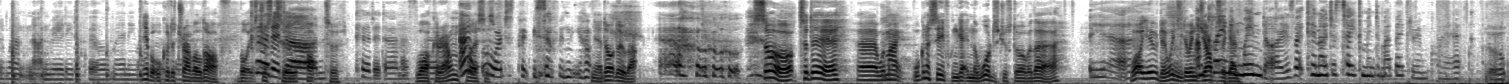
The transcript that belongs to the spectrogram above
there weren't nothing really to film anyway. Yeah, but we could have travelled off, but it's Coulda just too done. hot to. Could have done. I walk suppose. around Ow, places. Oh, I just poked myself in the eye. Yeah, don't do that. Ow. So today, uh, we might we're going to see if we can get in the woods just over there. yeah. What are you doing? You're doing I'm jobs cleaning again. windows, but can I just take them into my bedroom quick? Oh.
